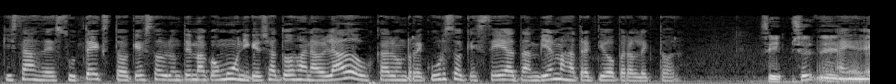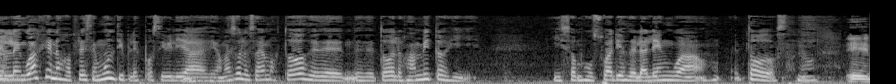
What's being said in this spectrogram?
quizás de su texto, que es sobre un tema común y que ya todos han hablado, buscar un recurso que sea también más atractivo para el lector. Sí yo, eh, Eh, el lenguaje nos ofrece múltiples posibilidades, digamos, eso lo sabemos todos desde, desde todos los ámbitos y, y somos usuarios de la lengua todos, ¿no? Eh,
